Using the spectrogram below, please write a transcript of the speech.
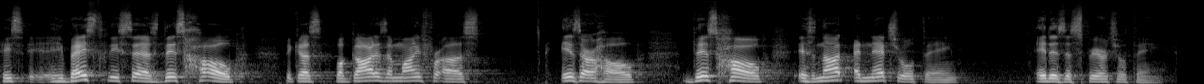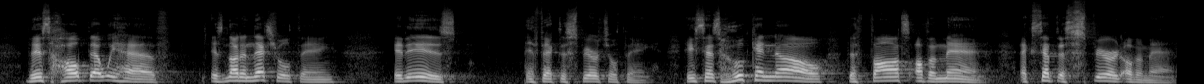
He's, he basically says this hope, because what God has in mind for us is our hope, this hope is not a natural thing, it is a spiritual thing. This hope that we have is not a natural thing, it is, in fact, a spiritual thing. He says, Who can know the thoughts of a man except the spirit of a man?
